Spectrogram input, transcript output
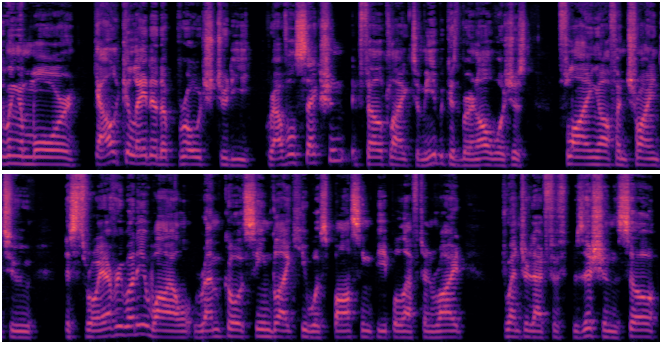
doing a more calculated approach to the gravel section, it felt like to me, because Bernal was just flying off and trying to destroy everybody, while Remco seemed like he was passing people left and right to enter that fifth position. So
